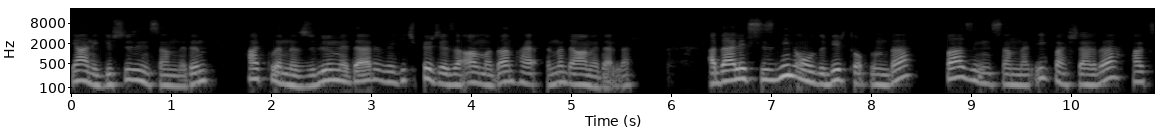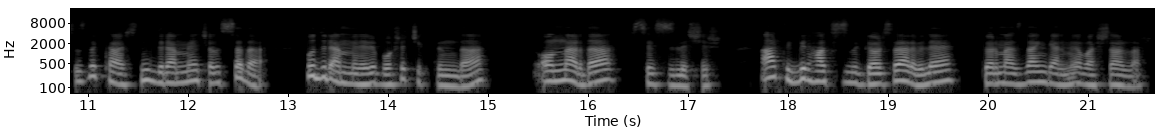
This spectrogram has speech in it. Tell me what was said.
yani güçsüz insanların haklarına zulüm eder ve hiçbir ceza almadan hayatlarına devam ederler. Adaletsizliğin olduğu bir toplumda bazı insanlar ilk başlarda haksızlık karşısında direnmeye çalışsa da bu direnmeleri boşa çıktığında onlar da sessizleşir. Artık bir haksızlık görseler bile görmezden gelmeye başlarlar.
